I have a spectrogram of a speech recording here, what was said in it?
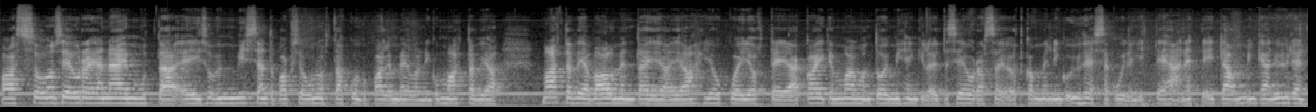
Passo on seura ja näin, mutta ei sovi missään tapauksessa unohtaa, kuinka paljon meillä on niin mahtavia, mahtavia valmentajia ja joukkuejohtajia ja kaiken maailman toimihenkilöitä seurassa, jotka me niin yhdessä kuitenkin tehdään. Että ei tämä ole minkään yhden,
